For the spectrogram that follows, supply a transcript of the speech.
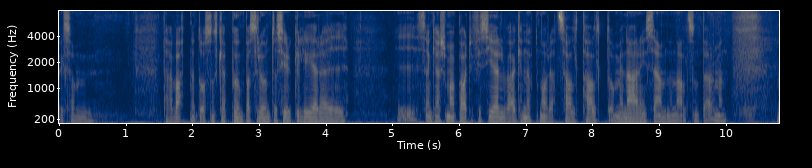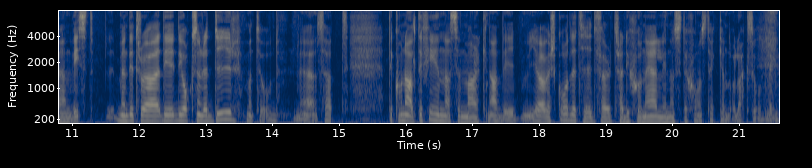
liksom, det här vattnet då som ska pumpas runt och cirkulera i, i. Sen kanske man på artificiell väg kan uppnå rätt salthalt och med näringsämnen och allt sånt där. Men, men visst, men det tror jag, det, det är också en rätt dyr metod. Eh, så att det kommer alltid finnas en marknad i, i överskådlig tid för traditionell inom citationstecken då laxodling.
